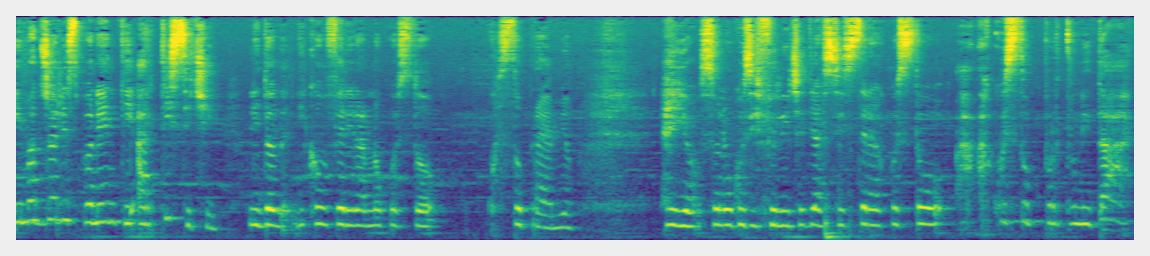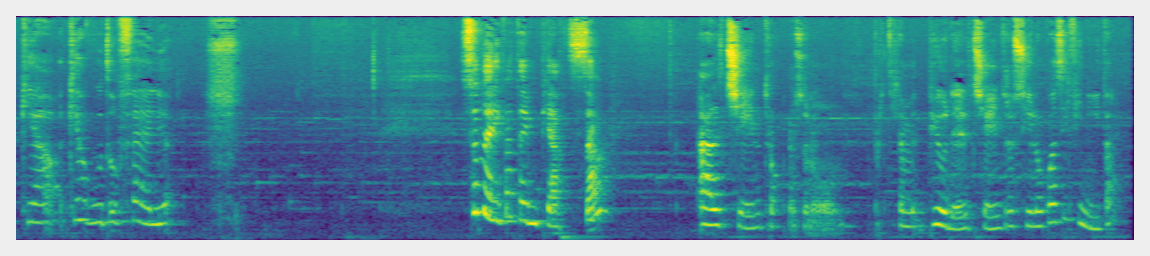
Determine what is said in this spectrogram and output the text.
I maggiori esponenti artistici gli, don- gli conferiranno questo, questo, premio. E io sono così felice di assistere a, questo, a, a questa opportunità che ha, che ha avuto Ophelia. Sono arrivata in piazza al centro, sono praticamente più del centro, sì, l'ho quasi finita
